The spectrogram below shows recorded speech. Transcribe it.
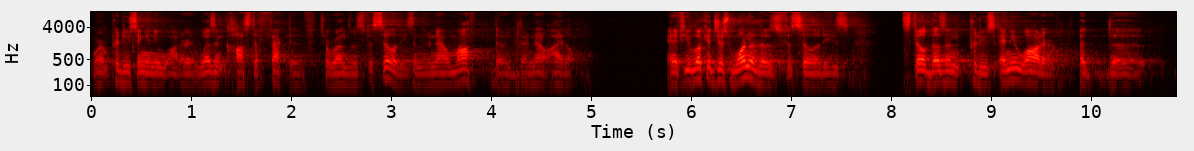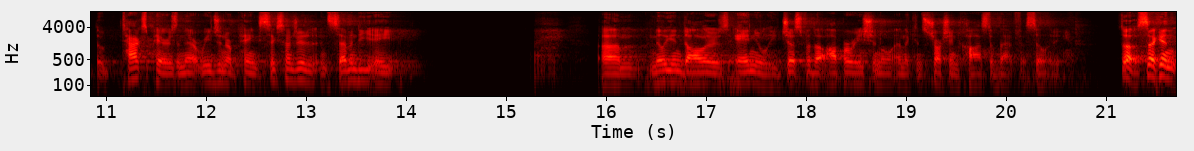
weren't producing any water. It wasn't cost effective to run those facilities, and they're now moth, they're, they're now idle. And if you look at just one of those facilities, still doesn't produce any water, but the, the taxpayers in that region are paying 678 um, million dollars annually just for the operational and the construction cost of that facility. So, second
